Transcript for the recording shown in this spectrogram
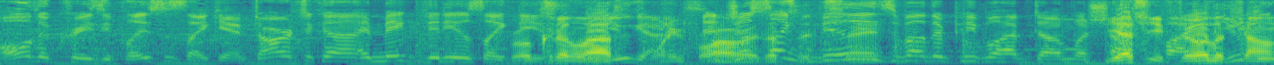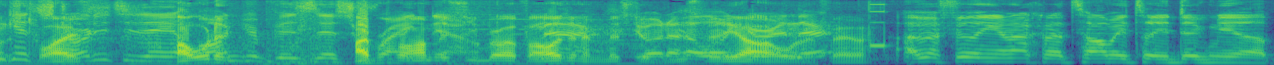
all the crazy places like Antarctica and make videos like Bro these could've for lasted you guys. 24 and hours, just that's like millions insane. of other people have done with Shopify, He actually failed the you challenge can get twice. started today I on would've- your business I right promise now. you, bro. If I was in a Max, Mr. you wanna Beast hello video, I would have failed. I have a feeling you're not going to tell me until you dig me up.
